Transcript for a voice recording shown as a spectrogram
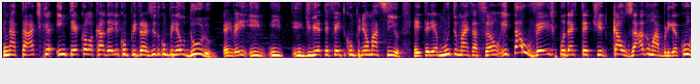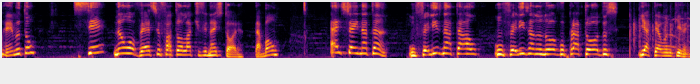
Na tática, em ter colocado ele com trazido com pneu duro em vez- e, e- e devia ter feito com pneu macio. Ele teria muito mais ação e talvez pudesse ter tido causado uma briga com o Hamilton se não houvesse o fator Latifi na história, tá bom? É isso aí, Natan. Um feliz Natal, um feliz ano novo para todos e até o ano que vem.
